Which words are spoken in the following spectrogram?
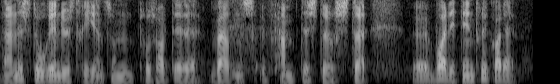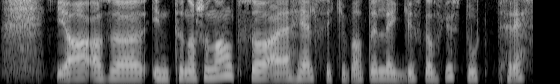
denne storindustrien, som tross alt er verdens femte største. Eh, hva er ditt inntrykk av det? Ja, altså Internasjonalt så er jeg helt sikker på at det legges ganske stort press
